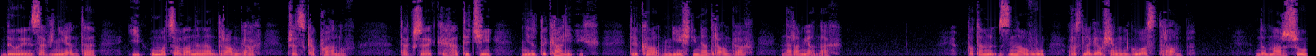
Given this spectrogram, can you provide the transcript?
były zawinięte i umocowane na drągach przez kapłanów, tak że kehatyci nie dotykali ich, tylko nieśli na drągach, na ramionach. Potem znowu rozlegał się głos trąb. Do marszu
